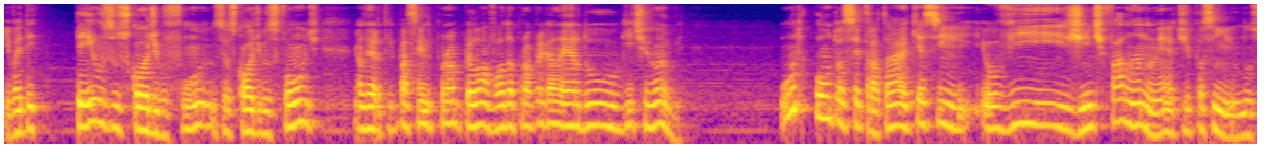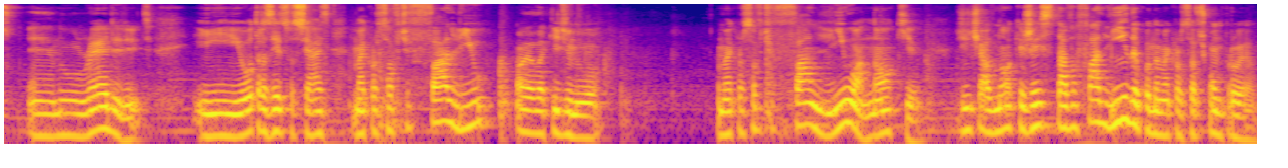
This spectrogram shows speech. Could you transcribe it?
e vai deter os seus códigos fonte, seus códigos fonte, galera, tem que passar indo por, pelo aval da própria galera do GitHub. Outro ponto a se tratar é que, assim, eu vi gente falando, né, tipo assim, nos, é, no Reddit e outras redes sociais, a Microsoft faliu, olha ela aqui de novo, a Microsoft faliu a Nokia. Gente, a Nokia já estava falida quando a Microsoft comprou ela.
